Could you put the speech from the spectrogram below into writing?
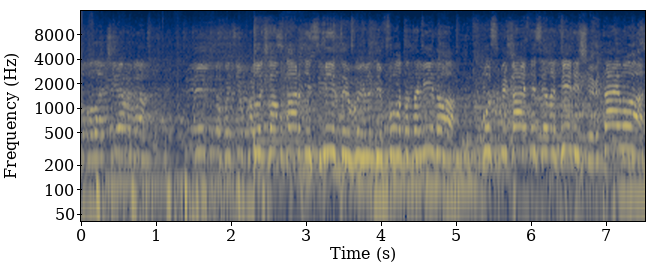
точно була черга. Тих, хто хотів Будуть вам гарні звіти в вигляді фото та відео. Усміхайтеся на фініші. Вітаємо вас!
